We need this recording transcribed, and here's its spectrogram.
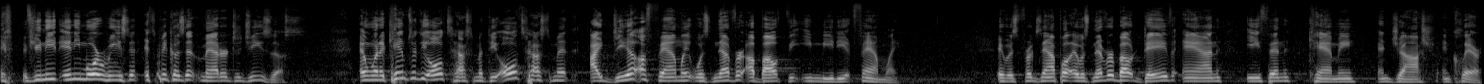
if, if you need any more reason, it's because it mattered to Jesus. And when it came to the Old Testament, the Old Testament idea of family was never about the immediate family. It was, for example, it was never about Dave, Ann, Ethan, Cami, and Josh and Claire.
